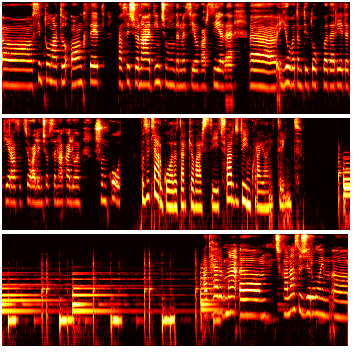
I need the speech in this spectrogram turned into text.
uh, simptoma të ankthit, pasi që na e dim që munden me sjell varësi edhe uh, jo vetëm TikTok, por edhe rrjete të tjera sociale, në qoftë se na kalojmë shumë kohë Po si të largohet e tërë kjo varësi, çfarë do të inkurajoni të rinjtë? Atëherë, ma, uh, çka na sugjerojmë uh,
